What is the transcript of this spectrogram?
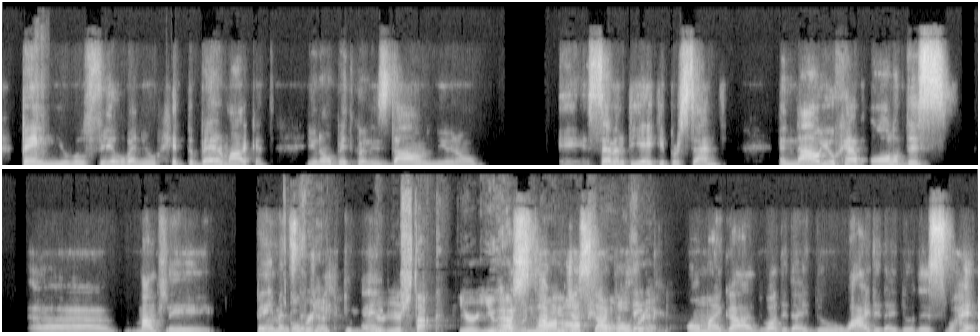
pain you will feel when you hit the bear market. You know bitcoin is down you know 70 80% and now you have all of this uh, monthly payments overhead. that you need to make. You're, you're stuck. You're you have stuck. non-optional you overhead. Think, oh my God, what did I do? Why did I do this? Why?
